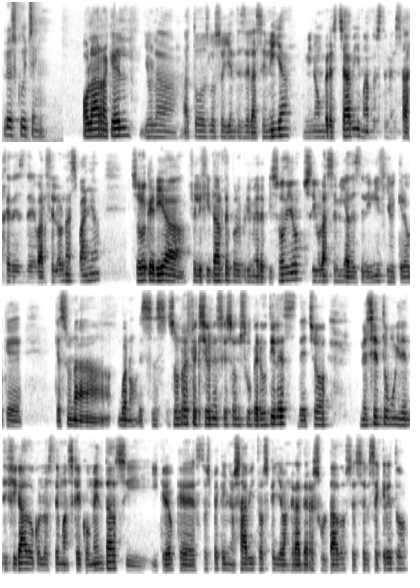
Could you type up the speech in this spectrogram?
lo escuchen. Hola Raquel y hola a todos los oyentes de La Semilla. Mi nombre es Xavi, mando este mensaje desde Barcelona, España. Solo quería felicitarte por el primer episodio. Sigo La Semilla desde el inicio y creo que que es una, bueno, son reflexiones que son súper útiles. De hecho, me siento muy identificado con los temas que comentas y, creo que estos pequeños hábitos que llevan grandes resultados es el secreto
